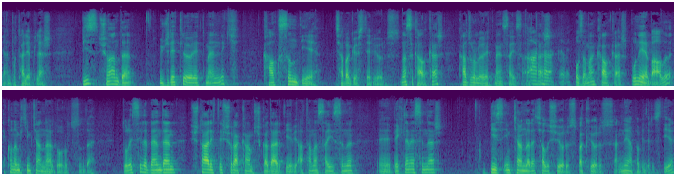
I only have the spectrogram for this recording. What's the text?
Yani bu talepler. Biz şu anda ücretli öğretmenlik kalksın diye çaba gösteriyoruz. Nasıl kalkar? Kadrolu öğretmen sayısı artar. Artarak, evet. O zaman kalkar. Bu neye bağlı? Ekonomik imkanlar doğrultusunda. Dolayısıyla benden şu tarihte şu rakam şu kadar diye bir atama sayısını e, beklemesinler. Biz imkanlara çalışıyoruz, bakıyoruz yani ne yapabiliriz diye.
